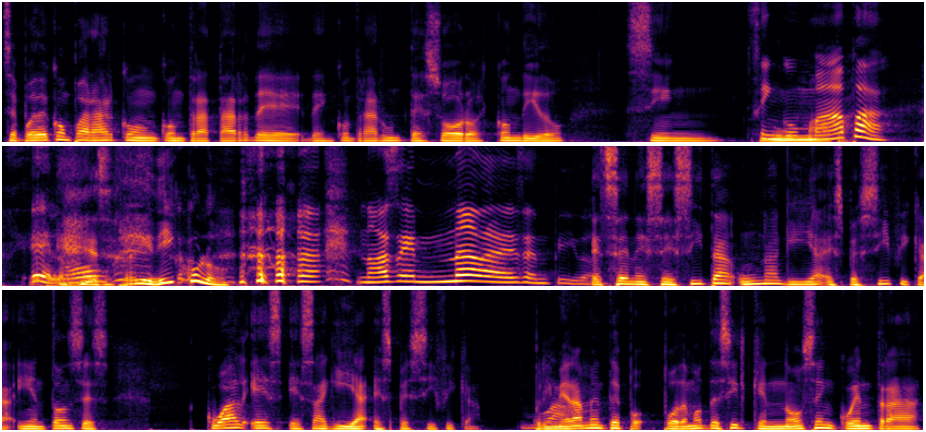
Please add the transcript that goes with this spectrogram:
Se puede comparar con, con tratar de, encontrar un tesoro escondido sin... Sin, un, mapa. Es ridículo. no hace nada de sentido. Eh, se necesita una guía específica y entonces, ¿cuál es esa guía específica? Primeramente, podemos decir que no se encuentra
